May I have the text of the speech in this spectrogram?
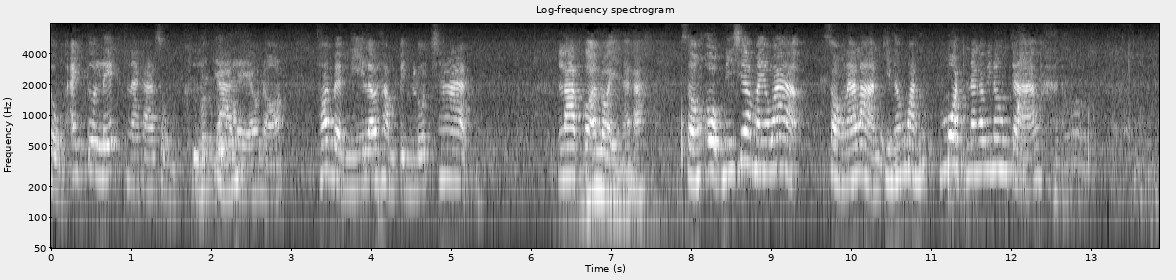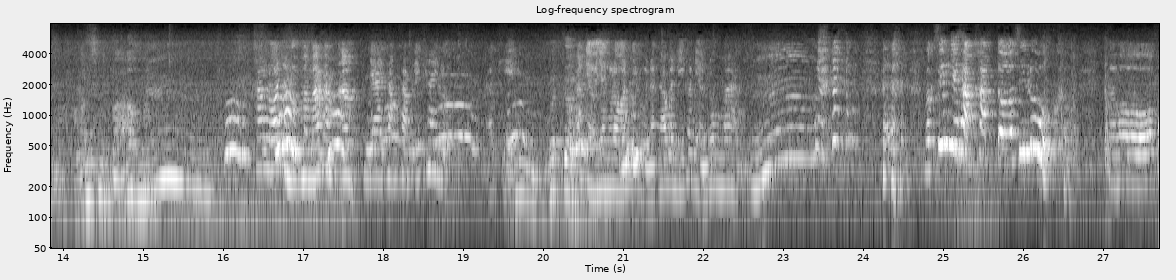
ส่งไอ้ตัวเล็กนะคะ ส่งคืนย่าแล้วเนาะทอดแบบนี้แล้วทำเป็นรสชาติ ลาบก็อร่อยนะคะสองอกนี่เชื่อไหมว่าสองน้าหลานกินทั้งวันหมดนะคะพี่น้องจ๋า ข้าวร้อนเดี๋ยวลูกมาม่าทำอะยายทำคำเล็กให้ลูกโอเค Mm, ข้าว lekker. เหนียวยังร้อนอยู่นะคะ วันนี้ข้าวเหนียวนุ่มมาก อืมมักซิมอย่าทำคำโตสิลูกโอ้โหฝ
